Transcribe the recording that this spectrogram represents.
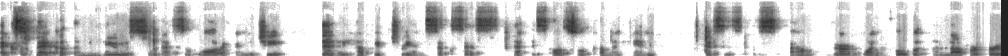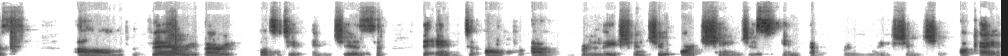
expect a news. So that's the water energy. Then we have victory and success that is also coming in. This is, is um, very wonderful with the lovers. Um, very, very positive energies. The end of a relationship or changes in a relationship. Okay,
